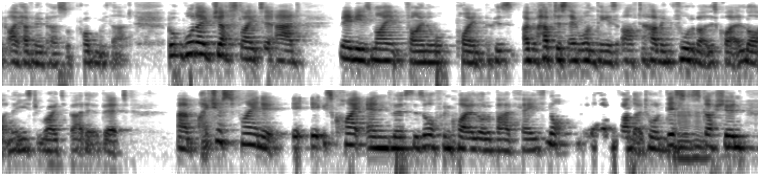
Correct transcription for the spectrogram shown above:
I, I, have no personal problem with that. But what I'd just like to add, maybe is my final point, because I have to say one thing is after having thought about this quite a lot, and I used to write about it a bit, um, I just find it, it, it's quite endless. There's often quite a lot of bad faith. Not I haven't found that at all in this mm-hmm. discussion,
